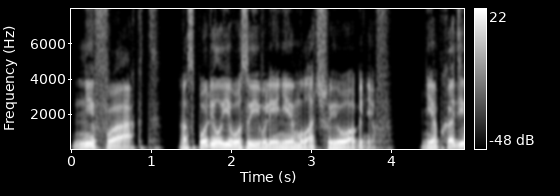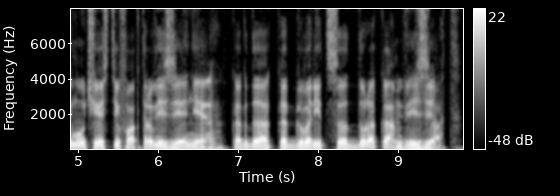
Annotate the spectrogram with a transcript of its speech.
«Не факт», – оспорил его заявление младший Огнев. «Необходимо учесть и фактор везения, когда, как говорится, дуракам везет».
